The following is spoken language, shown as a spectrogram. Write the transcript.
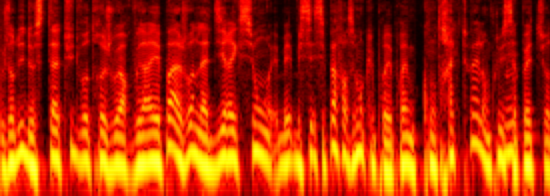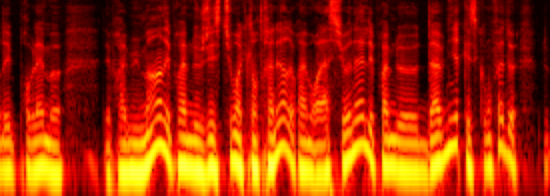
aujourd'hui de statut de votre joueur, vous n'arrivez pas à joindre la direction, mais, mais c'est pas forcément que pour des problèmes contractuels en plus, ça Mm. peut être sur des problèmes, euh, des problèmes humains, des problèmes de gestion avec l'entraîneur, des problèmes relationnels, des problèmes de- d'avenir, qu'est-ce qu'on fait de, de-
